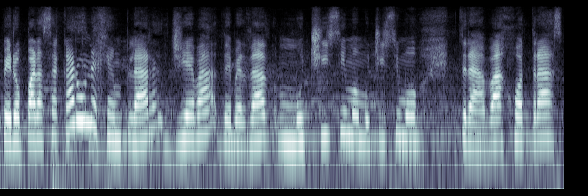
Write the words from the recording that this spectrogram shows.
pero para sacar un ejemplar lleva de verdad muchísimo, muchísimo trabajo atrás.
